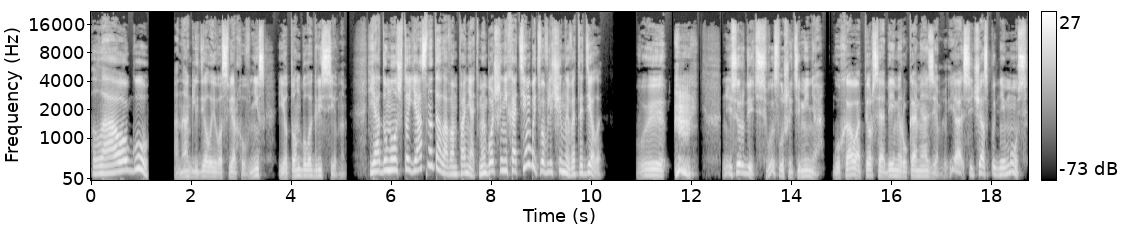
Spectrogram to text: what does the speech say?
«Лаогу!» Она оглядела его сверху вниз, ее тон был агрессивным. «Я думала, что ясно дала вам понять. Мы больше не хотим быть вовлечены в это дело». «Вы... не сердитесь, выслушайте меня». Гухао оперся обеими руками о землю. «Я сейчас поднимусь».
